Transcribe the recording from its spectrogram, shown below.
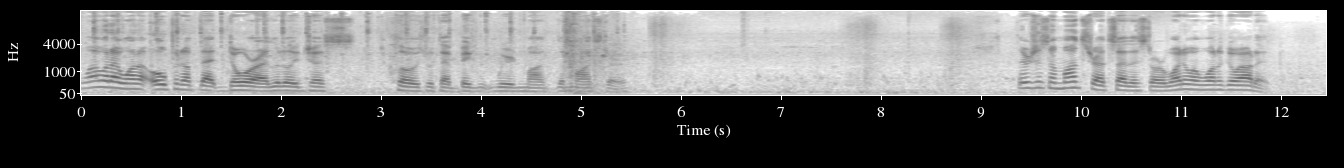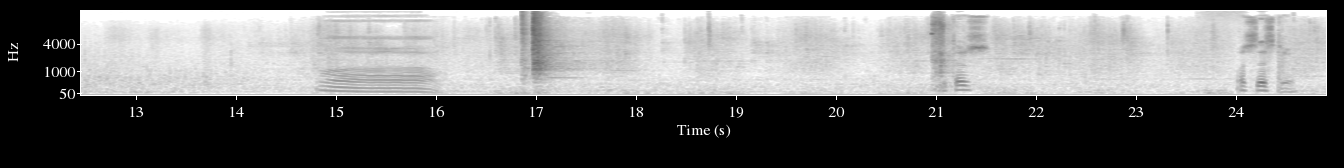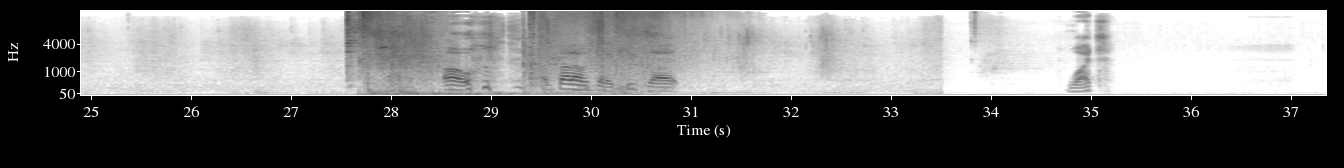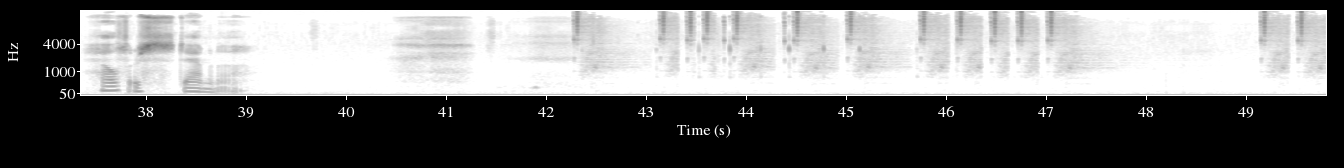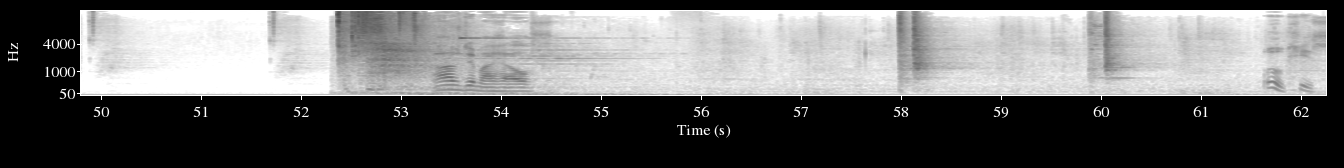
Why would I want to open up that door I literally just closed with that big weird mon the monster? There's just a monster outside this door. Why do I want to go out it? Uh, what does... What's this do? Oh, I thought I was gonna keep that. What? Health or stamina? I'm doing my health. Ooh, keys.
